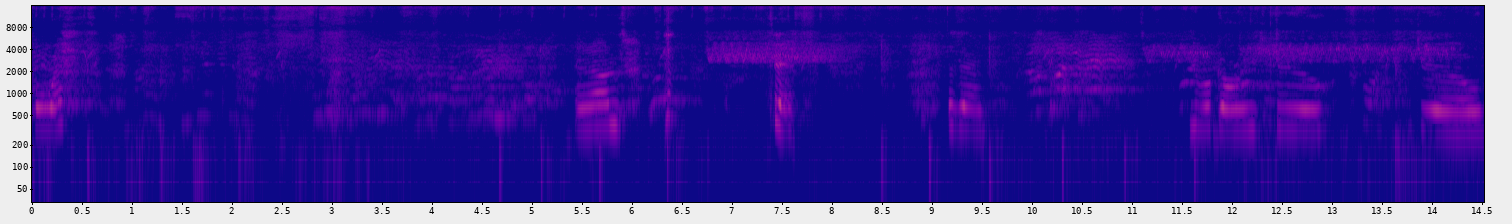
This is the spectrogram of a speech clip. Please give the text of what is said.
Fourth. And fifth. And then are going to do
